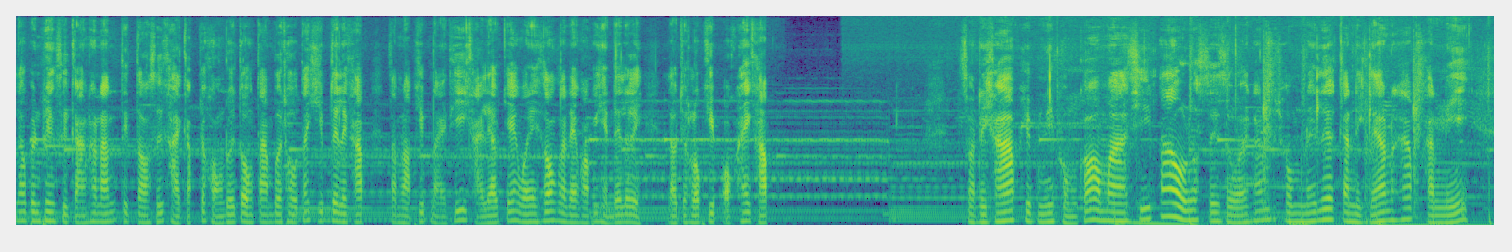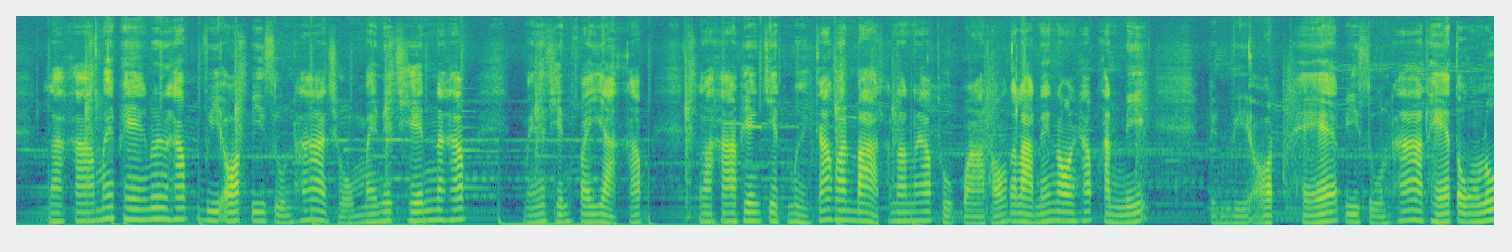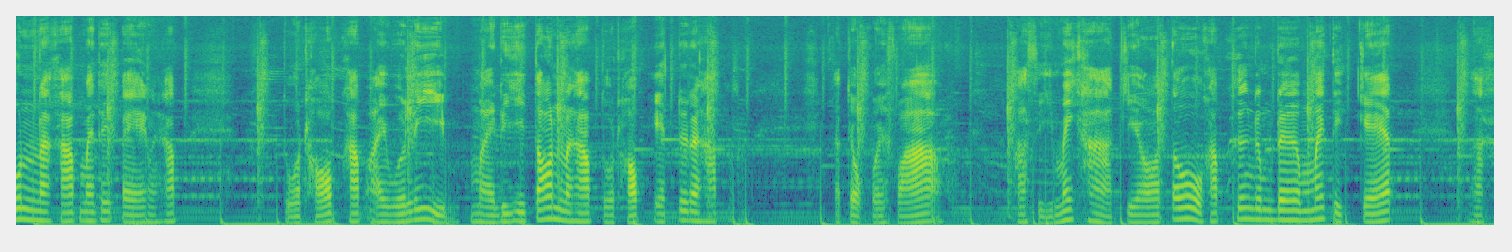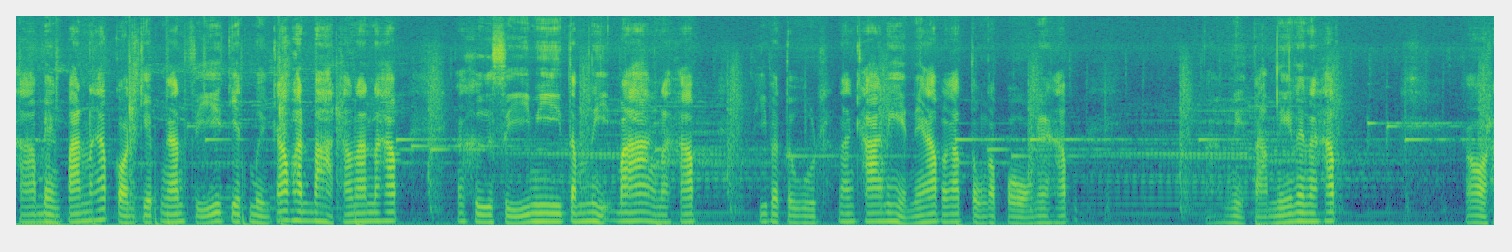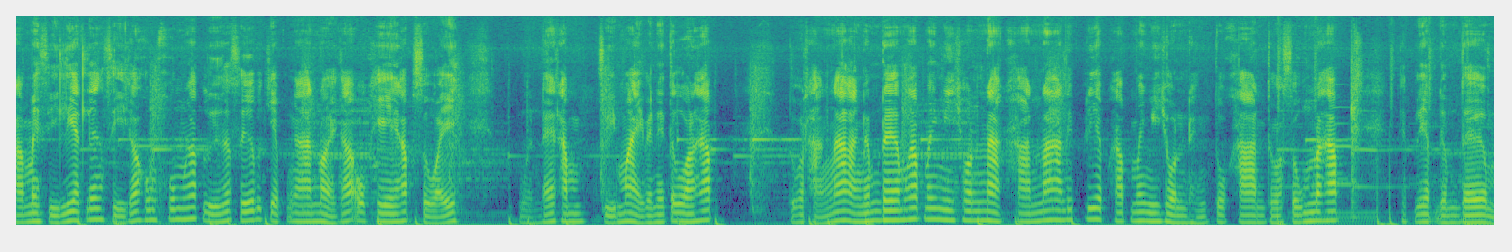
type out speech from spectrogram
เราเป็นเพียงสื่อกลางเท่านั้น ติดต่อซื้อขายกับเจ้าของโดยตรงตามเบอร์โทรใต้คลิปได้เลยครับสำหรับคลิปไหนที่ขายแล้วแจ้งไว้ในช่องแสดงความคิดเห็นได้เลย เราจะลบคลิปออกให้ครับ สวัสดีครับ คลิปนี้ผมก็มาชี้เป้ารถสวยๆท่านผู้ชมได้เลือกกันอีกแล้วนะครับคันนี้ ราคาไม่แพงด้วยนะครับ v ีออสปี 05โฉมไมเนเชนนะครับไมเนเชนไฟหยักครับ ราคาเพียง 79,000 บาทเท่านั้นนะครับ ถูกกว่าท้องตลาดแน่นอนครับคันนี้ เป็น v ีออสแท้ปี05 แท้ตรงรุ่นนะครับ ไม่ได้แปลงนะครับ ตัวท็อปครับไอวอรี่ใหม่ดิจิตอลนะครับ ตัวท็อป S ด้วยนะครับ กระจกไฟฟ้า ภาษีไม่ขาดเกียร์ออโต้ครับ เครื่องเดิมๆ ไม่ติดแก๊สราคาแบ่งปันนะครับ ก่อนเก็บงานสี 79,000 บาทเท่านั้นนะครับ ก็คือสีมีตำหนิบ้างนะครับ ที่ประตูด้านข้างที่เห็นนะครับ แล้วก็ตรงกระโปรงเนี่ยครับ นี่ตามนี้เลยนะครับ ก็ถ้าไม่สีเลียดเรื่องสีก็คุ้มๆครับ หรือถ้าซื้อไปเก็บงานหน่อยก็โอเคครับ สวยเหมือนได้ทำสีใหม่ไปในตัวนะครับ ตัวถังหน้าหลังเดิมๆครับ ไม่มีชนหนักคานหน้าเรียบๆครับ ไม่มีชนถึงตัวคานตัวซุ้มนะครับเรียบๆเดิม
